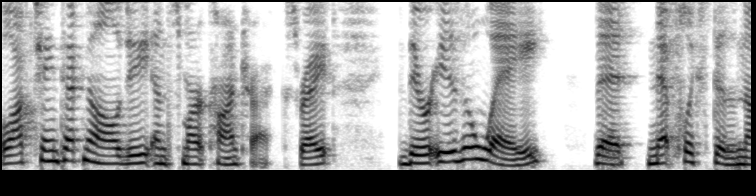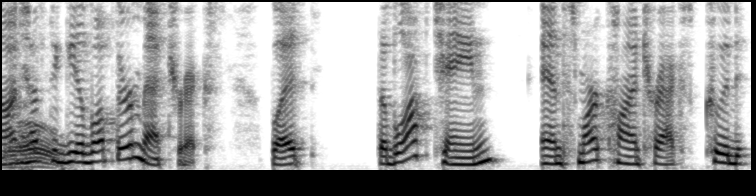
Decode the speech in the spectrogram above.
blockchain technology and smart contracts, right? There is a way that Netflix does not have to give up their metrics, but the blockchain and smart contracts could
